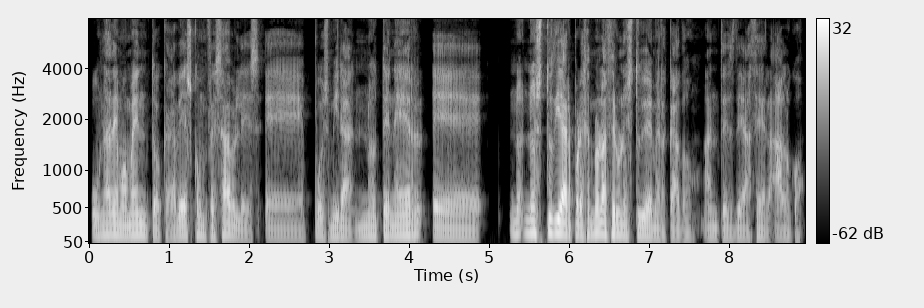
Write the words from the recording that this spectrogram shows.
una de momento, cagadillas confesables, eh, pues mira, no tener, eh, no, no, estudiar, por ejemplo, no hacer un estudio de mercado antes de hacer algo,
